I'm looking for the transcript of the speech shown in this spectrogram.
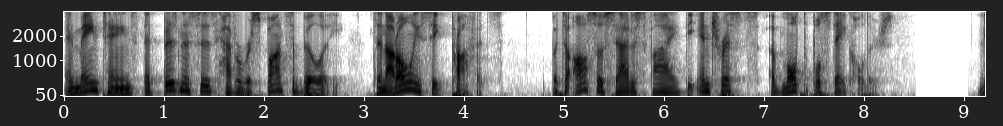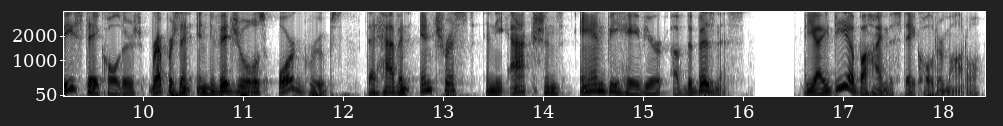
and maintains that businesses have a responsibility to not only seek profits, but to also satisfy the interests of multiple stakeholders. These stakeholders represent individuals or groups that have an interest in the actions and behavior of the business. The idea behind the stakeholder model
